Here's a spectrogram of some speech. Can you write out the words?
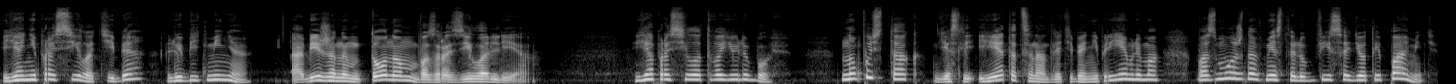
Я не просила тебя любить меня». Обиженным тоном возразила Леа. «Я просила твою любовь. Но пусть так, если и эта цена для тебя неприемлема, возможно, вместо любви сойдет и память».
